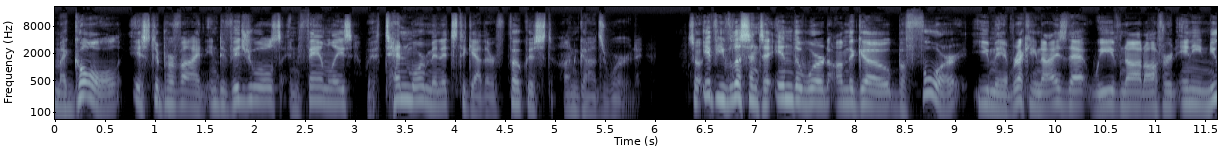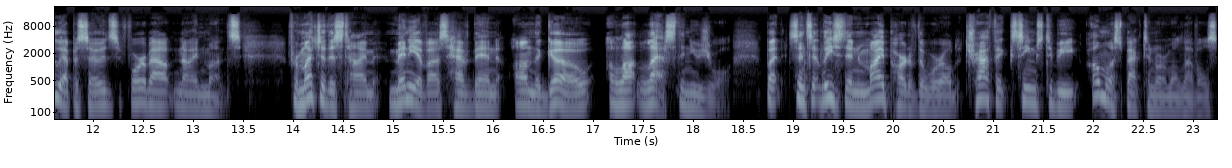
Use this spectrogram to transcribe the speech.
my goal is to provide individuals and families with 10 more minutes together focused on God's Word. So, if you've listened to In the Word on the Go before, you may have recognized that we've not offered any new episodes for about nine months. For much of this time, many of us have been on the go a lot less than usual. But since, at least in my part of the world, traffic seems to be almost back to normal levels,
